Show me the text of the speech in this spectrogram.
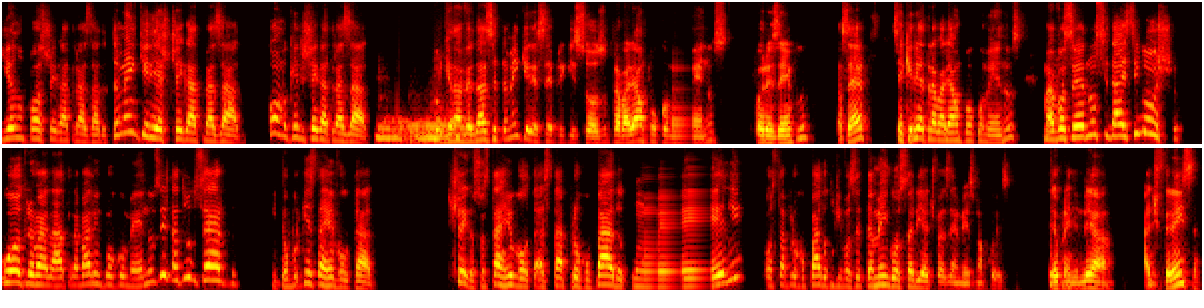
e eu não posso chegar atrasado. também queria chegar atrasado. Como que ele chega atrasado? Porque, na verdade, você também queria ser preguiçoso, trabalhar um pouco menos, por exemplo, tá certo? Você queria trabalhar um pouco menos, mas você não se dá esse luxo. O outro vai lá, trabalha um pouco menos e está tudo certo. Então, por que está revoltado? Chega, você está revoltado, está preocupado com ele ou está preocupado com que você também gostaria de fazer a mesma coisa? Deu para entender a, a diferença?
